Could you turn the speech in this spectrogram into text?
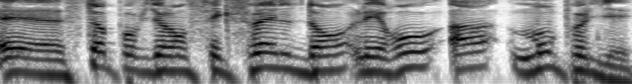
euh, Stop aux violences sexuelles dans l'Hérault à Montpellier.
